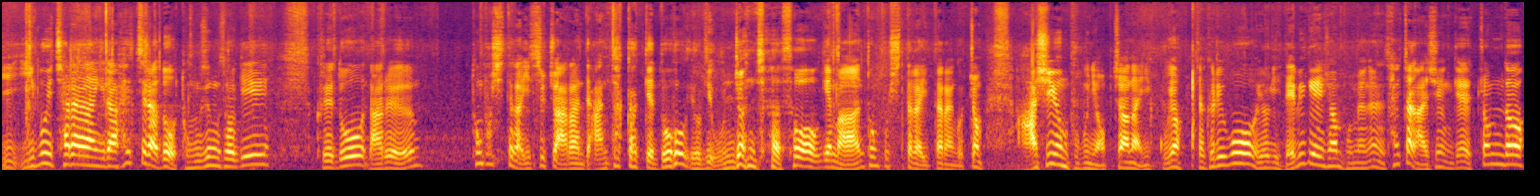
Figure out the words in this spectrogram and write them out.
이 EV 차량이라 할지라도 동승석이 그래도 나름 통풍 시트가 있을 줄 알았는데 안타깝게도 여기 운전자석에만 통풍 시트가 있다는 것 좀 아쉬운 부분이 없지 않아 있고요. 자 그리고 여기 내비게이션 보면은 살짝 아쉬운 게 좀 더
